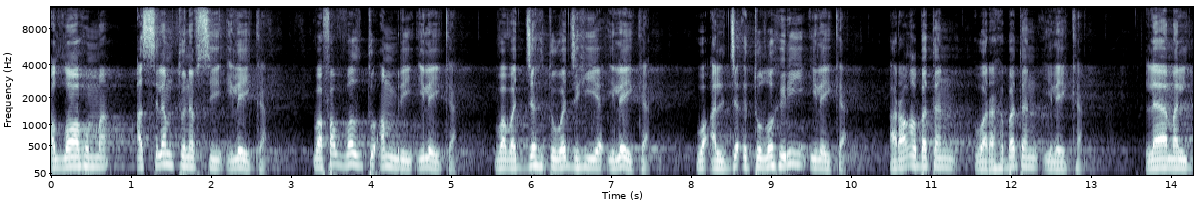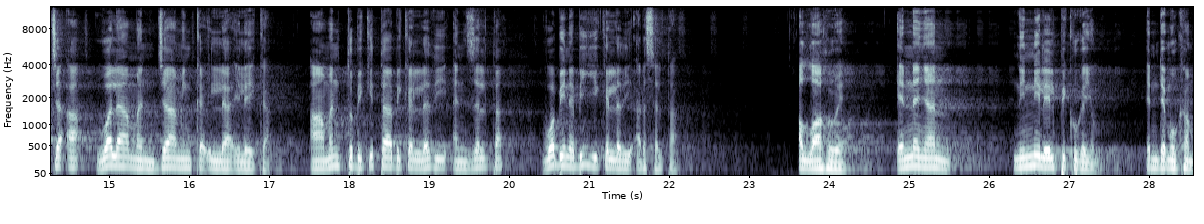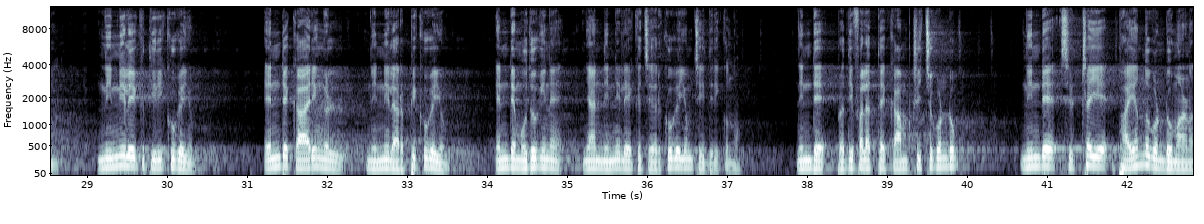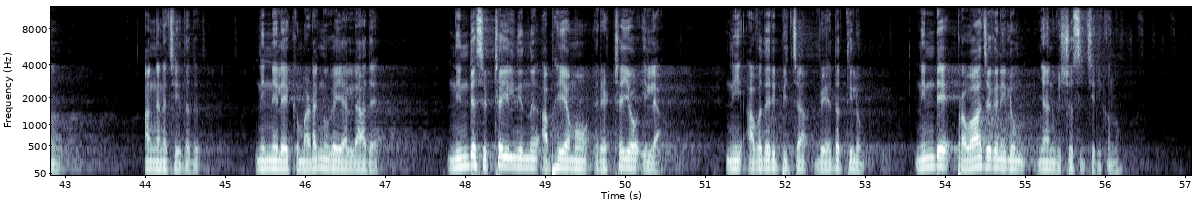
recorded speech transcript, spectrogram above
اللهم أسلمت نفسي إليك وفوضت أمري إليك ووجهت وجهي إليك وألجأت ظهري إليك رغبة ورهبة إليك لا ملجأ ولا منجا منك إلا إليك آمنت بكتابك الذي أنزلت وبنبيك الذي أرسلت അള്ളാഹുവെ എന്നെ ഞാൻ നിന്നിലേൽപ്പിക്കുകയും എൻ്റെ മുഖം നിന്നിലേക്ക് തിരിക്കുകയും എന്റെ കാര്യങ്ങൾ നിന്നിലർപ്പിക്കുകയും എന്റെ മുതുകിനെ ഞാൻ നിന്നിലേക്ക് ചേർക്കുകയും ചെയ്തിരിക്കുന്നു. നിന്റെ പ്രതിഫലത്തെ കാക്ഷിച്ചുകൊണ്ടും നിന്റെ ശിക്ഷയെ ഭയന്നുകൊണ്ടുമാണ് അങ്ങനെ ചെയ്തത്. നിന്നിലേക്ക് മടങ്ങുകയല്ലാതെ നിന്റെ ശിക്ഷയിൽ നിന്ന് അഭയമോ രക്ഷയോ ഇല്ല. നീ അവതരിപ്പിച്ച വേദത്തിലും നിന്റെ പ്രവാചകനിലും ഞാൻ വിശ്വസിച്ചിരിക്കുന്നു.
